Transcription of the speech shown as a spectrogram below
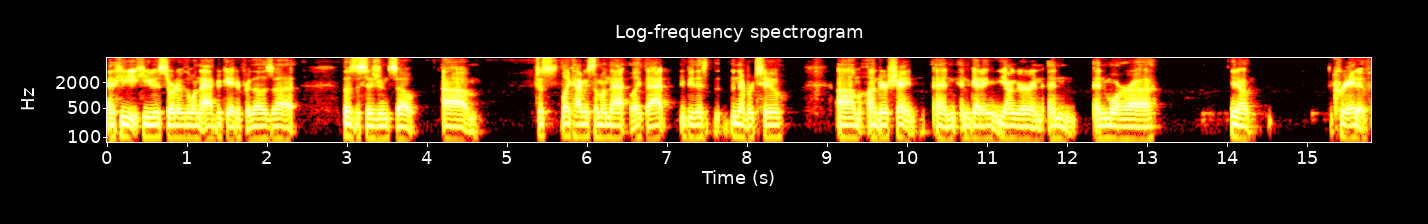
and he he was sort of the one that advocated for those uh, those decisions. So um, just like having someone that like that would be this, the number two um, under Shane and and getting younger and and and more uh, you know creative.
